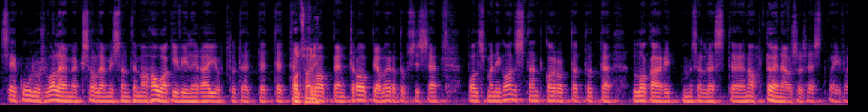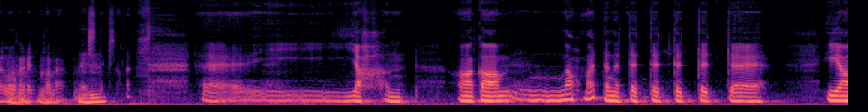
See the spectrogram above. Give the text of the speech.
see kuulus valem, eks ole, mis on tema hauakivile raiutud, et, et, et entroopia, entroopia võrdub siis see Boltzmanni konstant korrutatud logaritm sellest noh, tõenäosusest või, või logaritm mm -hmm. logaritmist, eks ole. jah, aga noh, ma ütlen, et, et, et, et, et ja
